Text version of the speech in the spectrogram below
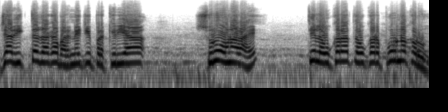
ज्या रिक्त जागा भरण्याची प्रक्रिया सुरू होणार आहे ती लवकरात लवकर पूर्ण करून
